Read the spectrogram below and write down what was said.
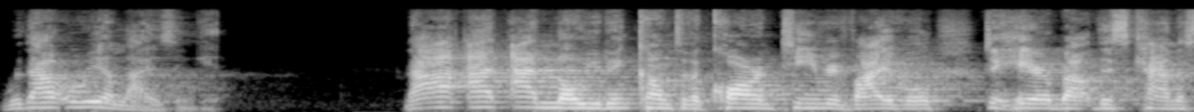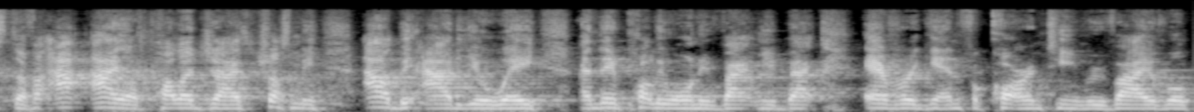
without realizing it. Now, I, I know you didn't come to the quarantine revival to hear about this kind of stuff. I, I, apologize. Trust me, I'll be out of your way, and they probably won't invite me back ever again for quarantine revival.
